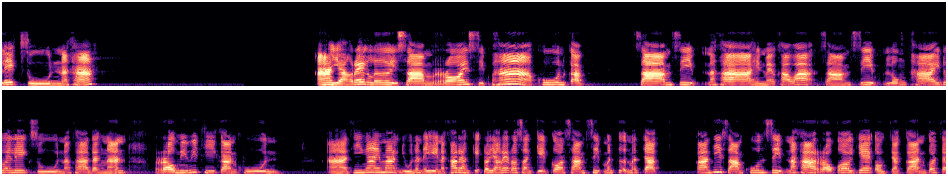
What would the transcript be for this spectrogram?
เลขศูนย์นะคะ อ่าอย่างแรกเลย 315 คูณกับ 30 นะคะอ่าเห็นไหมคะว่า 30 ลงท้ายด้วยเลข0นะคะ ดังนั้นเรามีวิธีการคูณอ่าที่ง่ายมากอยู่นั่นเองนะคะเราอย่างแรกเราสังเกตก่อน 30 มันเกิดมาจาก การที่ 3 คูณ 10 นะคะ เราก็แยกออกจากกันก็จะ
